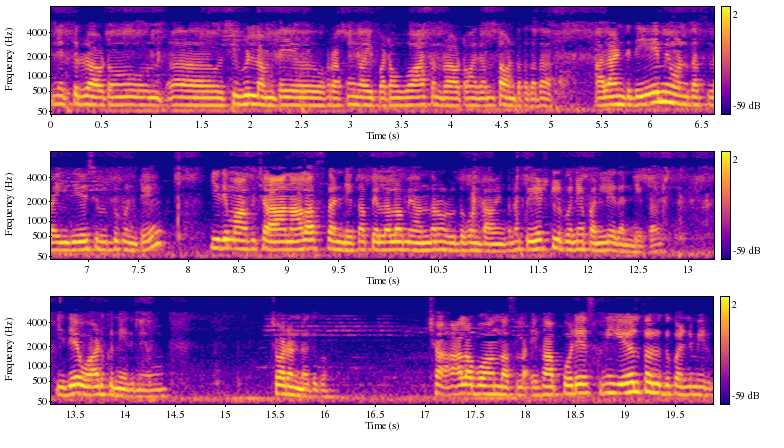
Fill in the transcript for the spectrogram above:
నెత్తురు రావటం ఆ, సిగుళ్ళు అమ్మటే ఒక రకంగా అయిపోవటం వాసన రావటం అదంతా ఉంటుంది కదా. అలాంటిది ఏమీ ఉండదు అసలు. ఇది వేసి రుద్దుకుంటే ఇది మాకు చాలా వస్తుందండి. ఇక పిల్లలు మేము అందరం రుద్దుకుంటాం. ఇంకా పేస్టులు కొనే పని లేదండి ఇక. ఇదే వాడుకునేది మేము. చూడండి అదిగో. చాలా బాగుంది అసలు. ఇక ఆ పొడి వేసుకుని ఏళ్ళతో రుద్దుకోండి మీరు.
